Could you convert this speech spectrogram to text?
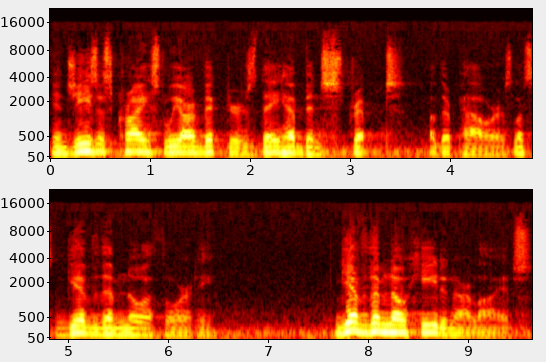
In Jesus Christ, we are victors. They have been stripped of their powers. Let's give them no authority. Give them no heed in our lives.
